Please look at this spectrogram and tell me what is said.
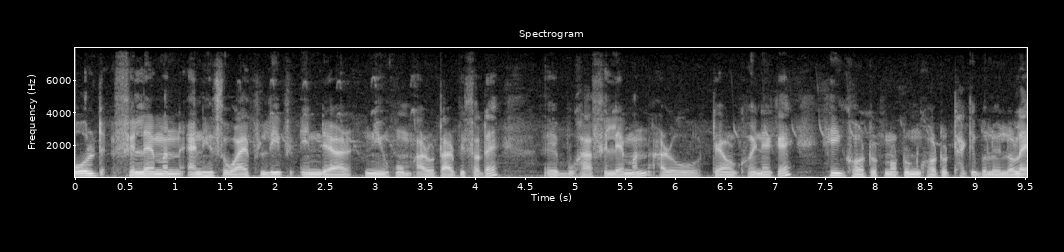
old Philemon and his wife live in their new home আৰু তাৰপিছতে এই বুঢ়া ফিলেমন আৰু তেওঁৰ ঘৈণীয়েকে সেই ঘৰটোত নতুন ঘৰটোত থাকিবলৈ ল'লে।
